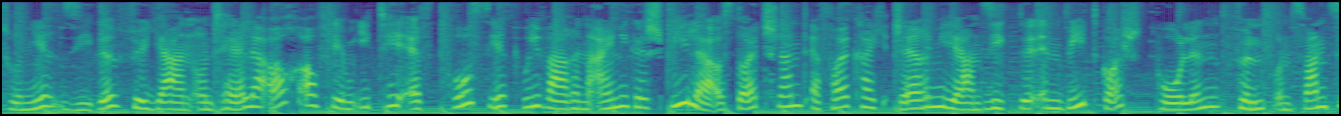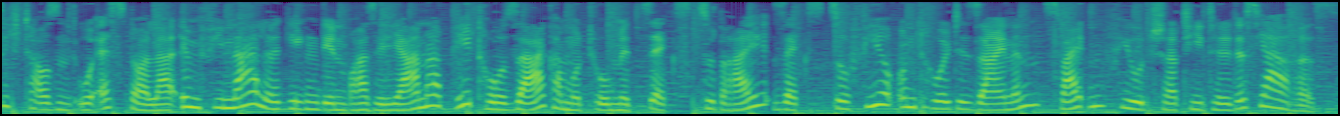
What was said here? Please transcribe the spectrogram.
Turniersiege für Jan und Helle Auch auf dem ITF Pro Circuit waren einige Spieler aus Deutschland erfolgreich. Jeremy Jan siegte in Bydgoszcz, Polen, 25.000 US-Dollar im Finale gegen den Brasilianer Petro Sakamoto mit 6 zu 3, 6 zu 4 und holte seinen zweiten Future-Titel des Jahres.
